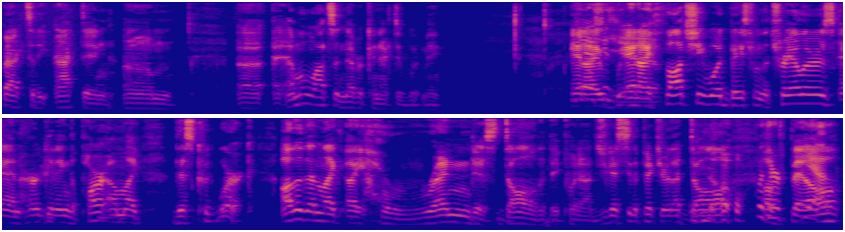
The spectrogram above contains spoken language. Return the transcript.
back to the acting. Um, uh, Emma Watson never connected with me. And Yeah, I she's- and I thought she would based from the trailers and her getting the part. I'm like, this could work. Other than like a horrendous doll that they put out. Did you guys see the picture of that doll No. With of her- Belle?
